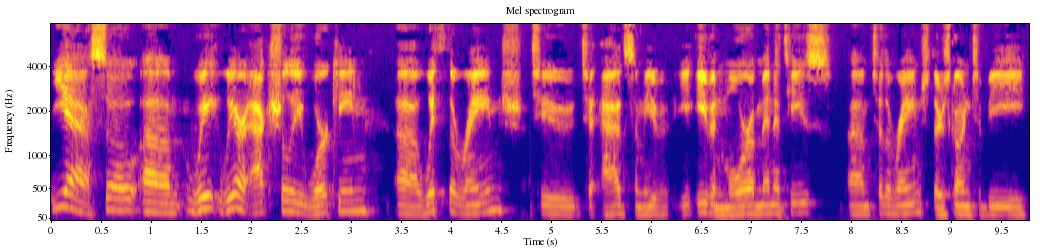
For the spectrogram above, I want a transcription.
Yeah. So, um, we, we are actually working, uh, with the range to to add some even, even more amenities um, to the range. There's going to be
